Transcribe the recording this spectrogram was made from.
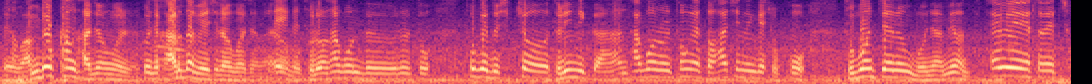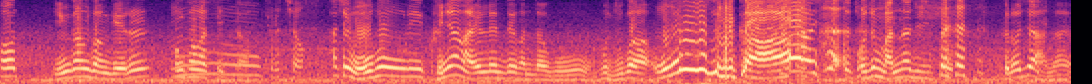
네. 완벽한 가정을 그걸 이제 어. 가르다 벳이라고 하잖아요. 네, 뭐. 그런 학원들을 또 소개도 시켜 드리니까 학원을 통해서 하시는 게 좋고 두 번째는 뭐냐면 해외에서의 첫 인간관계를 형성할 수 있다. 음, 그렇죠. 사실 워홀이 그냥 아일랜드에 간다고 뭐 누가 오르셨습니까? 아, 진짜 저 좀 만나 주십시오. 그러지 않아요.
